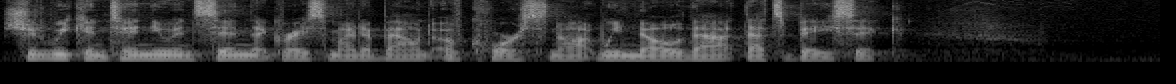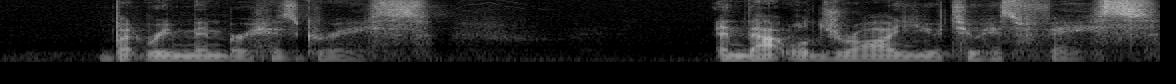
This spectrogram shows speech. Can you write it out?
Should we continue in sin that grace might abound? Of course not. We know that. That's basic. But remember his grace. And that will draw you to his face.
